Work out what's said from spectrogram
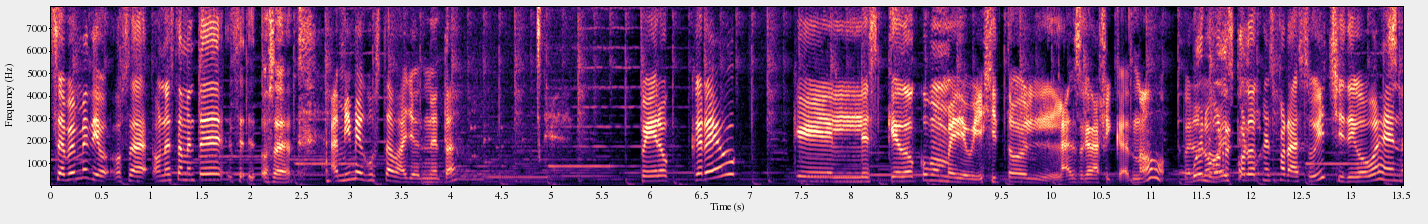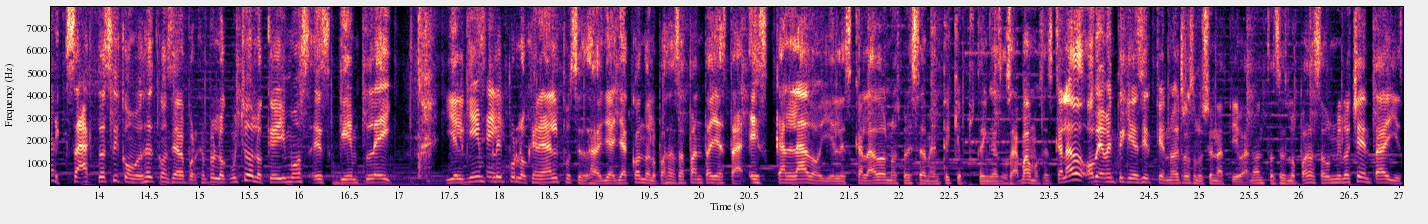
Se ve medio, o sea, honestamente, o sea, a mí me gusta Bayonetta. Pero creo que les quedó como medio viejito las gráficas, ¿no? Pero bueno, luego recuerdo que... es para Switch y digo, bueno. Exacto, es que como se considera, por ejemplo, lo, mucho de lo que vimos es gameplay. Y el gameplay, por lo general, pues ya, ya cuando lo pasas a pantalla está escalado. Y el escalado no es precisamente que pues, tengas, o sea, vamos, escalado, obviamente quiere decir que no es resolución nativa, ¿no? Entonces lo pasas a un 1080 y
